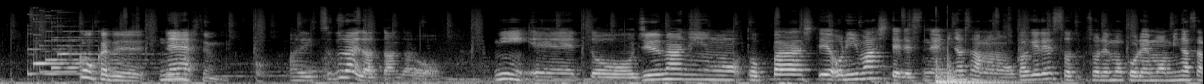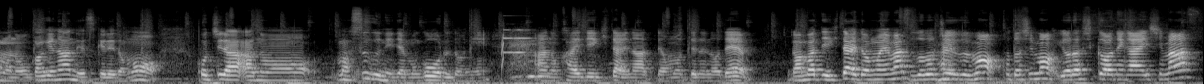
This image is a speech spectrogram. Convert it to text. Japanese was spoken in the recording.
福岡でやりましたよね。あれいつぐらいだったんだろう？に、えーっと10万人を突破しておりましてですね皆様のおかげです。そそれもこれも皆様のおかげなんですけれどもこちらあのーまあ、すぐにでもゴールドにあの変えていきたいなって思ってるので頑張っていきたいと思います。ドドチューブも今年もよろしくお願いします。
